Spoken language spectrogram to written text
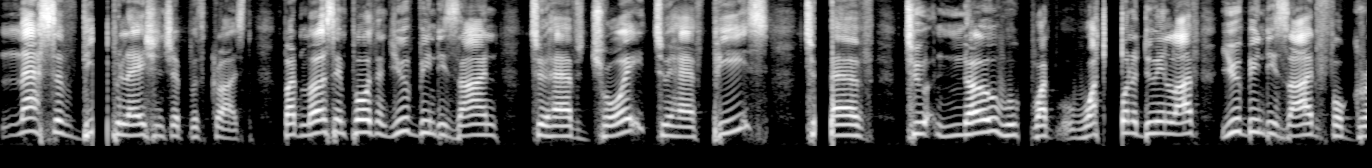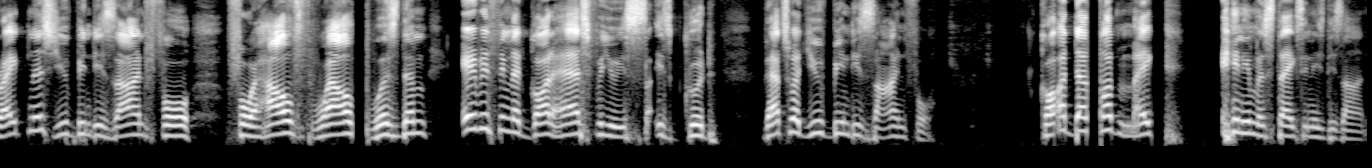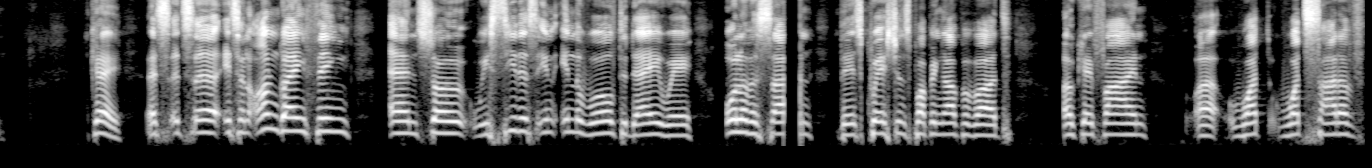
massive, deep relationship with Christ. But most important, you've been designed to have joy, to have peace, to have to know what what you want to do in life. You've been designed for greatness. You've been designed for for health, wealth, wisdom. Everything that God has for you is is good. That's what you've been designed for. God does not make any mistakes in his design. Okay, it's, it's, a, it's an ongoing thing. And so we see this in, in the world today where all of a sudden there's questions popping up about, okay, fine, uh, what, what side of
